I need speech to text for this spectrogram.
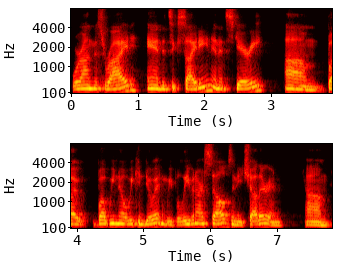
we're on this ride and it's exciting and it's scary. Um, but, but we know we can do it and we believe in ourselves and each other. And, um,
